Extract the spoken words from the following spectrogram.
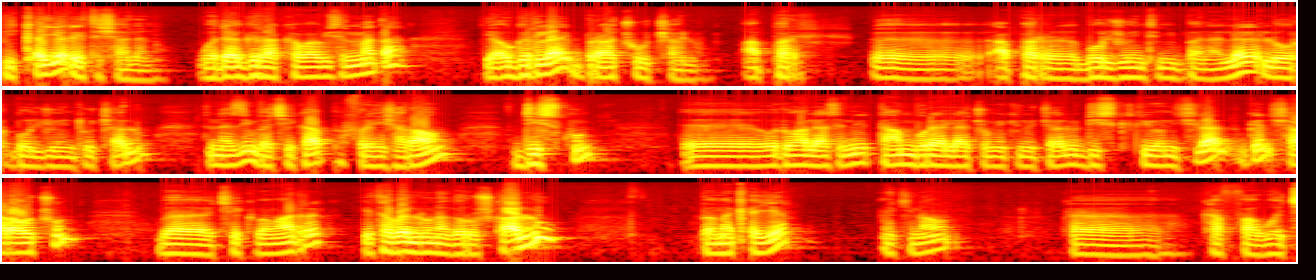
ቢቀየር የተሻለ ነው። ወደ እግር አካባቢ ስንመጣ ያው እግር ላይ ብራቾዎች አሉ። upper upper ball joint የሚባል አለ። lower ball joint ኦች አሉ። እነዚህም በ checkup ፍሬን ሸራውን፣ ዲስኩን ወደኋላ ስንሄድ ታምቡር ያላቸው መኪኖች አሉ። ዲስክ ሊሆን ይችላል። ግን ሸራዎቹን በ check በማድረግ የተበሉ ነገሮች ካሉ በመቀየር መኪናውን ከከፋ ወጪ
